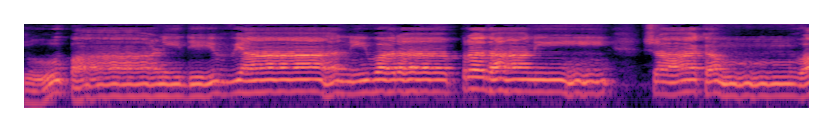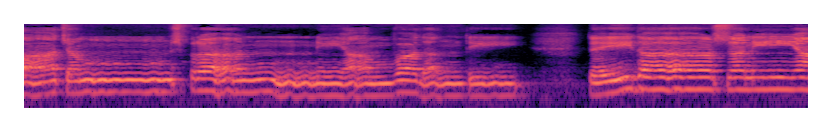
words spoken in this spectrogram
रूपाणि दिव्यानि वरप्रदानि शाकं वाचं स्पृहन्यां वदन्ति। तैदर्शनीया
